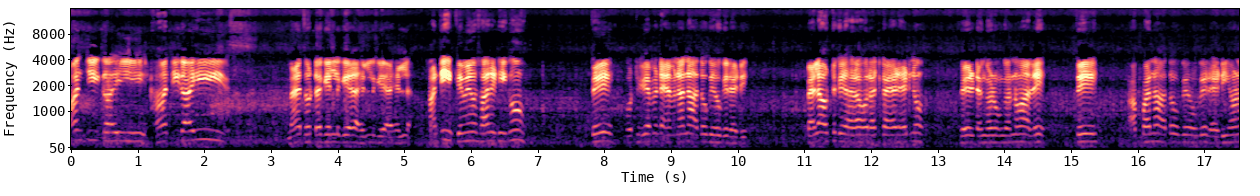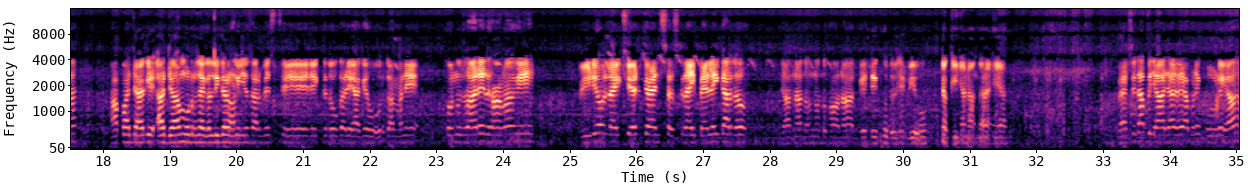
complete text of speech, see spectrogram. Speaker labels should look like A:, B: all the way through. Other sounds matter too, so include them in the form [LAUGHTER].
A: ਹਾਂਜੀ ਗਾਈ ਹਾਂਜੀ ਗਾਈਸ ਮੈਂ ਤੁਹਾਡਾ ਗਿੱਲ ਗਿਆ, ਹਿੱਲ ਗਿਆ, ਹਿੱਲ। ਹਾਂਜੀ, ਕਿਵੇਂ ਹੋ ਸਾਰੇ, ਠੀਕ ਹੋ? ਤੇ ਉੱਠ ਗਿਆ ਮੈਂ ਟਾਈਮ ਨਾਲ ਨਹਾ ਧੋ ਕੇ ਹੋ ਕੇ ਰੈਡੀ ਪਹਿਲਾਂ ਉੱਠ ਕੇ ਹਰਾ ਹੋਰਾ ਚਕਾਇਆ ਡੈਡੀ ਨੂੰ, ਫਿਰ ਡੰਗਰ ਡੁੰਗਰ ਨਵਾ ਦੇ ਤੇ ਆਪਾਂ ਨਹਾ ਧੋ ਕੇ ਹੋ ਕੇ ਰੈਡੀ ਹੁਣ। ਆਪਾਂ ਜਾ ਕੇ ਅੱਜ ਆ ਮੋਟਰਸਾਈਕਲ ਦੀ ਕਰਾਉਣੀ ਹੈ ਸਰਵਿਸ ਫੇਰ ਇੱਕ ਦੋ ਘਰੇ ਆ ਕੇ ਹੋਰ ਕੰਮ ਨੇ। ਤੁਹਾਨੂੰ ਸਾਰੇ ਦਿਖਾਵਾਂਗੇ। Video like share and subscribe ਪਹਿਲਾਂ ਹੀ ਕਰ ਦਿਓ। ਜਾਨਾ, ਤੁਹਾਨੂੰ ਦਿਖਾਉਣਾ ਅੱਗੇ। ਦੇਖੋ ਤੁਸੀਂ ਵੀਊ ਟੱਕੀ ਜਾਂ ਆਂਦਾ ਰਹੇ ਆ। ਵੈਸੇ ਤਾਂ ਬਜਾਜ ਵਾਲੇ ਆਪਣੇ ਕੋਲ ਆ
